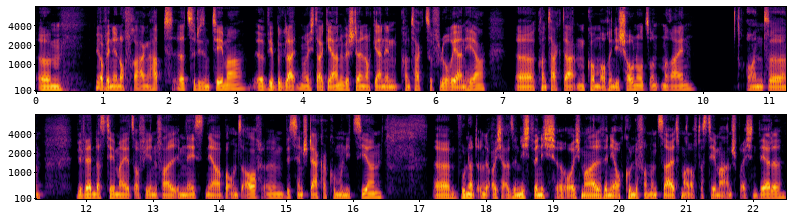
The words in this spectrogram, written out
ähm, ja, wenn ihr noch Fragen habt äh, zu diesem Thema, äh, wir begleiten euch da gerne. Wir stellen auch gerne den Kontakt zu Florian her. Äh, Kontaktdaten kommen auch in die Show Notes unten rein. Und äh, wir werden das Thema jetzt auf jeden Fall im nächsten Jahr bei uns auch äh, ein bisschen stärker kommunizieren. Äh, wundert euch also nicht, wenn ich euch mal, wenn ihr auch Kunde von uns seid, mal auf das Thema ansprechen werde.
